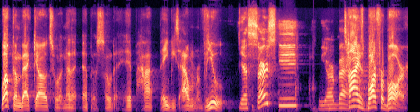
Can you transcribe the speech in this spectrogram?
Welcome back, y'all, to another episode of Hip Hop Babies album review. Yes, Sirski. We are back. Times bar for bar.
